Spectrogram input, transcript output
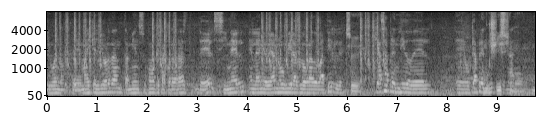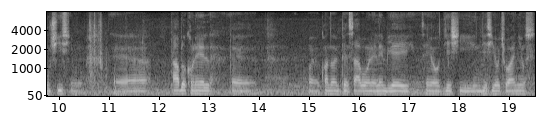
Y bueno, eh, Michael Jordan también supongo que te acordarás de él. Sin él en la NBA no hubieras logrado batirle. Sí. ¿Qué has aprendido de él? Eh, ¿O qué aprendiste? Muchísimo, muchísimo. Eh, hablo con él cuando empezaba en el NBA, tengo 10 y 18 años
